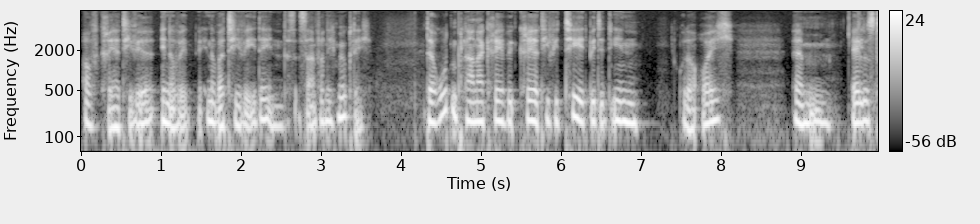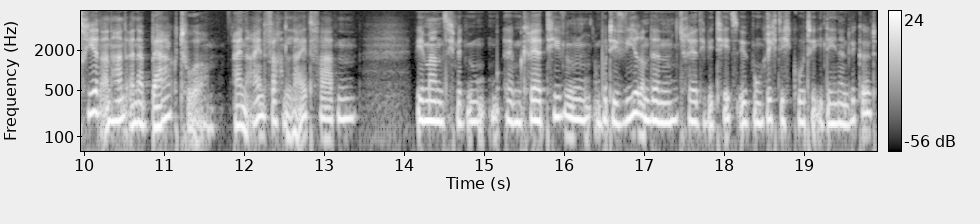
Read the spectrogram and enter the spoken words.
auf kreative, innovative Ideen. Das ist einfach nicht möglich. Der Routenplaner Kreativität bietet Ihnen oder euch ähm, illustriert anhand einer Bergtour einen einfachen Leitfaden, wie man sich mit ähm, kreativen, motivierenden Kreativitätsübungen richtig gute Ideen entwickelt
